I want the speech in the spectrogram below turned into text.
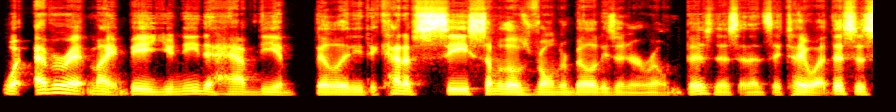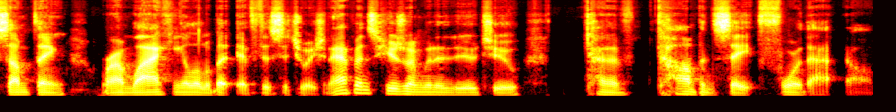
whatever it might be you need to have the ability to kind of see some of those vulnerabilities in your own business and then say tell you what this is something where i'm lacking a little bit if this situation happens here's what i'm going to do to kind of compensate for that um,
